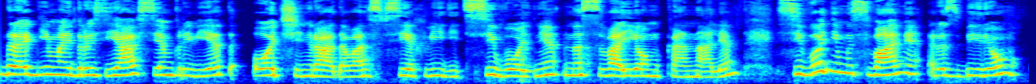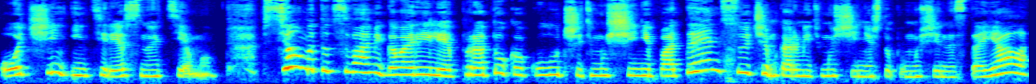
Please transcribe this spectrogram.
Дорогие мои друзья, всем привет! Очень рада вас всех видеть сегодня на своем канале. Сегодня мы с вами разберем очень интересную тему. Все мы тут с вами говорили про то, как улучшить мужчине потенцию, чем кормить мужчине, чтобы у мужчины стояло.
